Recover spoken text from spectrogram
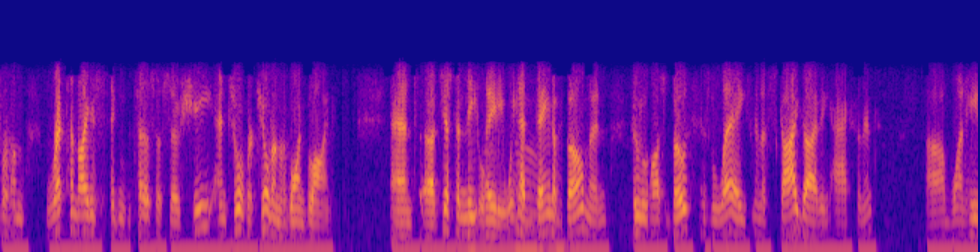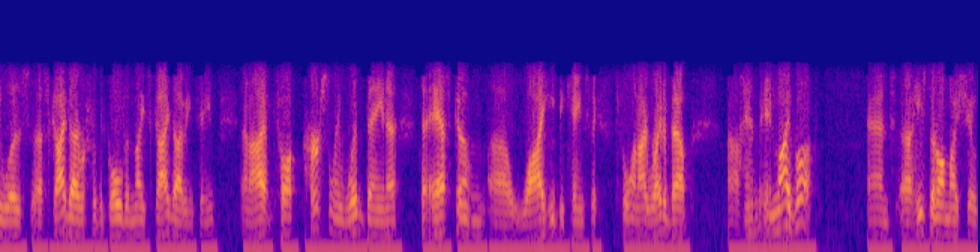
from retinitis pigmentosa. So she and two of her children are going blind. And uh, just a neat lady. We had oh. Dana Bowman, who lost both his legs in a skydiving accident um, when he was a skydiver for the Golden Knight skydiving team. and I talked personally with Dana to ask him uh, why he became successful, and I write about uh, him in my book. And uh, he's been on my show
